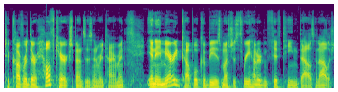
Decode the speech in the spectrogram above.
to cover their health care expenses in retirement. In a married couple could be as much as $315,000.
